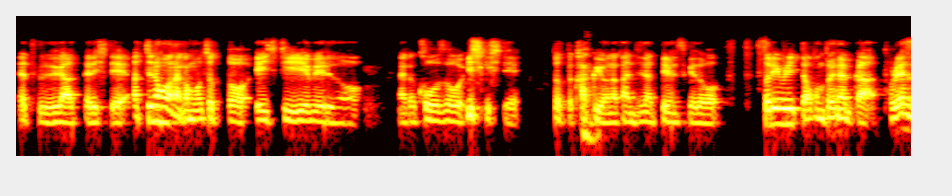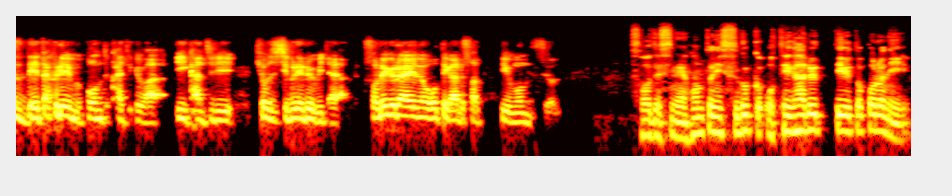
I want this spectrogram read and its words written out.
やつがあったりして、あっちの方はなんかもうちょっと HTML のなんか構造を意識して、ちょっと書くような感じになってるんですけど、ストリームリットは本当になんか、とりあえずデータフレームポンと書いておけばいい感じに表示してくれるみたいな、それぐらいのお手軽さっていうもんですよ。そうですね。本当にすごくお手軽っていうところに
